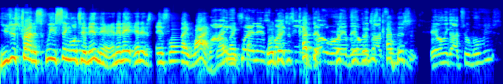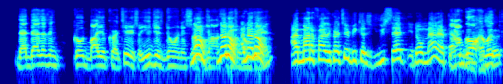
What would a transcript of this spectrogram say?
You just trying to squeeze Singleton in there, and it. And it's, it's like why? Why bro? are you like, putting in don't- don't Spike just cut the- Delroy if they only got cut two this- movies? They only got two movies. That that doesn't go by your criteria. So you're just doing this. No, no, no, no, no. I modify the criteria because you said it don't matter. After And I'm going. movies, with-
